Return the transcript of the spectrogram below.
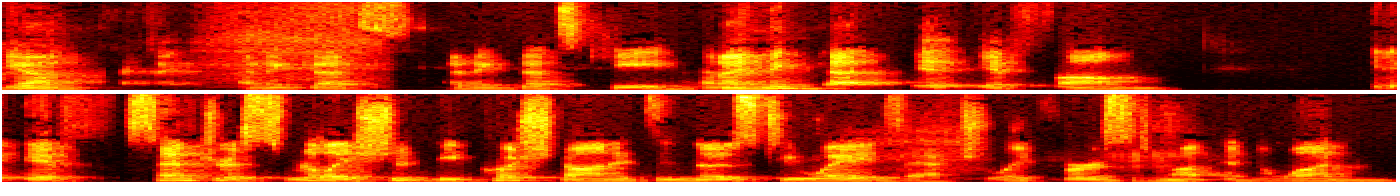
Yeah. I think that's I think that's key, and I think that if um, i- if centrists really should be pushed on, it's in those two ways actually. 1st Mhm. uh, and the one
